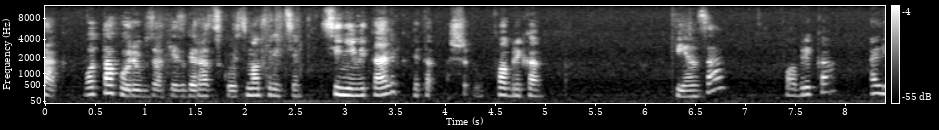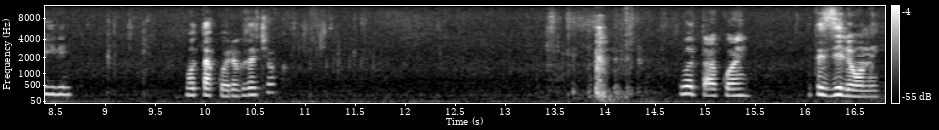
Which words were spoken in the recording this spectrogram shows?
Так, вот такой рюкзак есть городской. Смотрите, синий металлик. Это фабрика Пенза, фабрика Оливий. Вот такой рюкзачок. Вот такой. Это зеленый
